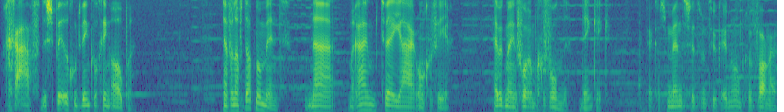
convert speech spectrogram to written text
Gaaf, de speelgoedwinkel ging open. En vanaf dat moment, na ruim twee jaar ongeveer, heb ik mijn vorm gevonden, denk ik. Kijk, als mens zitten we natuurlijk enorm gevangen.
